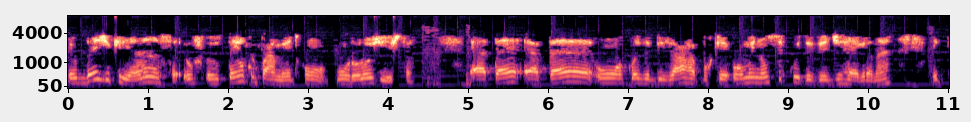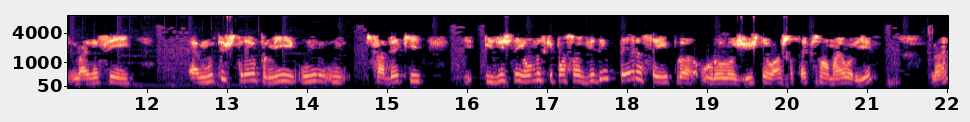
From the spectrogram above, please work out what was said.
eu desde criança eu, eu tenho acompanhamento com, com um urologista. É até, é até uma coisa bizarra, porque homem não se cuida de, de regra, né? Mas assim, é muito estranho para mim um, um, saber que existem homens que passam a vida inteira sem ir para urologista, eu acho até que são a maioria, né?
